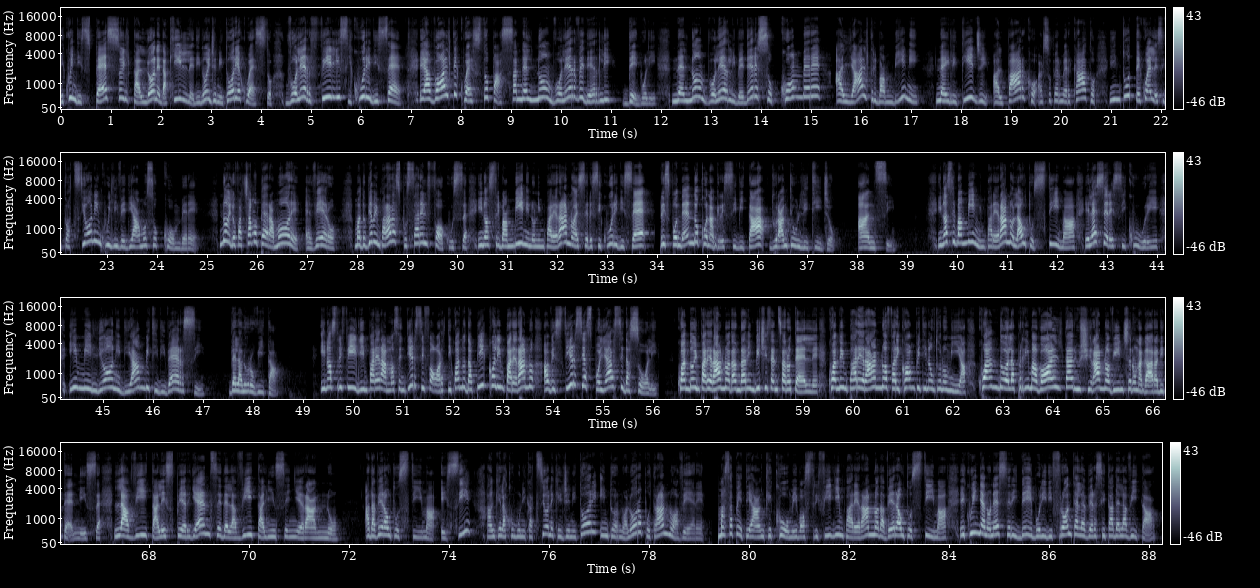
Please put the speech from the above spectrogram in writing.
E quindi spesso il tallone d'Achille di noi genitori è questo, voler figli sicuri di sé e a volte questo passa nel non voler vederli deboli, nel non volerli vedere soccombere agli altri bambini, nei litigi, al parco, al supermercato, in tutte quelle situazioni in cui li vediamo soccombere. Noi lo facciamo per amore, è vero, ma dobbiamo imparare a spostare il focus. I nostri bambini non impareranno a essere sicuri di sé rispondendo con aggressività durante un litigio. Anzi, i nostri bambini impareranno l'autostima e l'essere sicuri in milioni di ambiti diversi della loro vita. I nostri figli impareranno a sentirsi forti quando da piccoli impareranno a vestirsi e a spogliarsi da soli, quando impareranno ad andare in bici senza rotelle, quando impareranno a fare i compiti in autonomia, quando la prima volta riusciranno a vincere una gara di tennis. La vita, le esperienze della vita gli insegneranno ad avere autostima e sì, anche la comunicazione che i genitori intorno a loro potranno avere. Ma sapete anche come i vostri figli impareranno ad avere autostima e quindi a non essere deboli di fronte alle avversità della vita?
